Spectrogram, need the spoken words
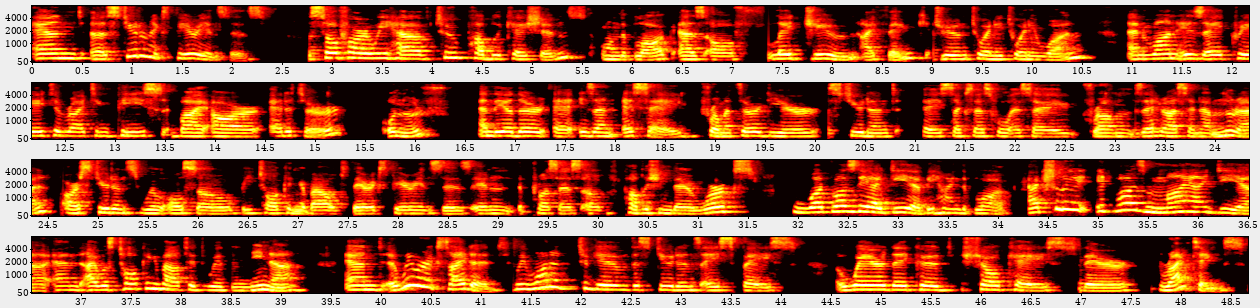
and uh, student experiences. So far, we have two publications on the blog as of late June, I think, June 2021. And one is a creative writing piece by our editor, Onur, and the other uh, is an essay from a third year student a successful essay from Zehra Senem Nurel. Our students will also be talking about their experiences in the process of publishing their works. What was the idea behind the blog? Actually, it was my idea, and I was talking about it with Nina, and we were excited. We wanted to give the students a space where they could showcase their writings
